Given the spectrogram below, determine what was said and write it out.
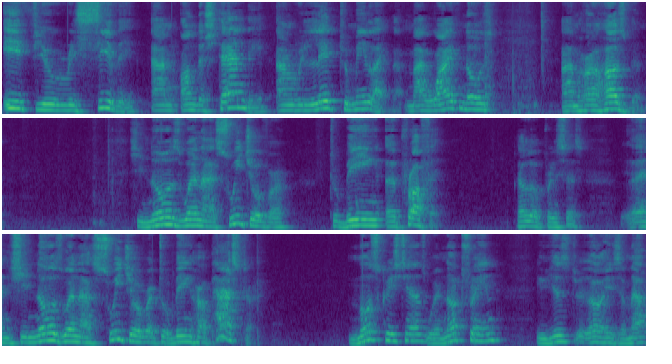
if you receive it and understand it and relate to me like that. My wife knows I'm her husband. She knows when I switch over to being a prophet. Hello, princess. And she knows when I switch over to being her pastor. Most Christians were not trained. You just, oh, he's a man.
